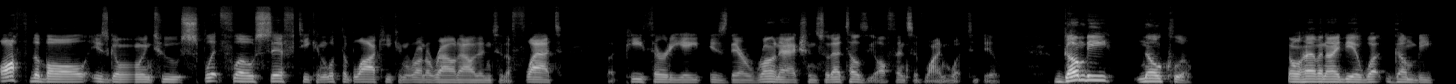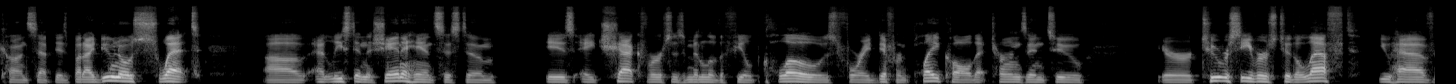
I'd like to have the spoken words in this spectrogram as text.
off the ball, is going to split flow SIFT. He can look to block, he can run a route out into the flat, but P38 is their run action. So that tells the offensive line what to do. Gumby, no clue. Don't have an idea what Gumby concept is, but I do know Sweat, uh, at least in the Shanahan system, is a check versus middle of the field closed for a different play call that turns into your two receivers to the left. You have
